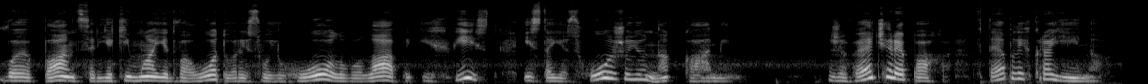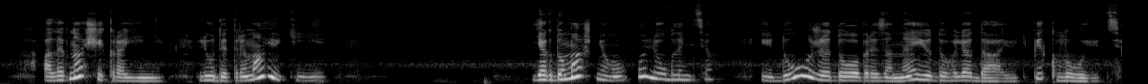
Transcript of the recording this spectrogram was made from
в панцир, який має два отвори, свою голову, лапи і хвіст, і стає схожою на камінь. Живе черепаха в теплих країнах, але в нашій країні люди тримають її як домашнього улюбленця і дуже добре за нею доглядають, піклуються.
